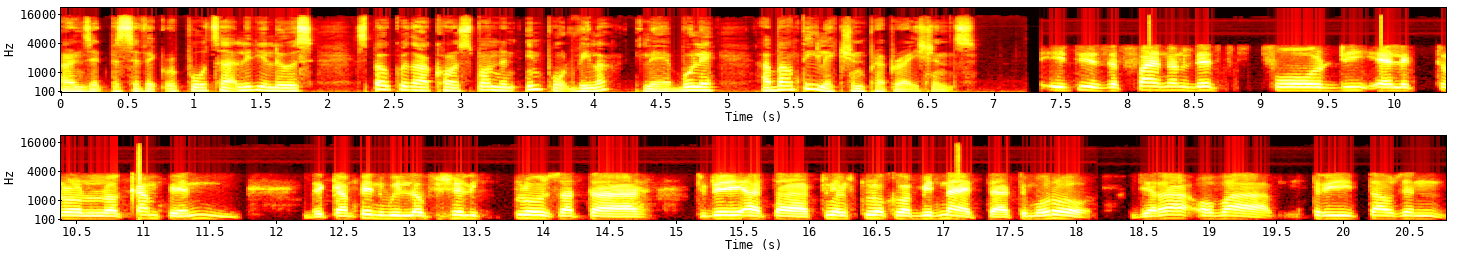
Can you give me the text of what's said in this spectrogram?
RNZ Pacific reporter Lydia Lewis spoke with our correspondent in Port Vila, Hilaire Bule, about the election preparations. It is the final date for the electoral campaign. The campaign will officially close at uh, today at uh, 12 o'clock or midnight. Uh, tomorrow there are over 3,000,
